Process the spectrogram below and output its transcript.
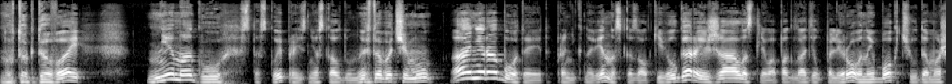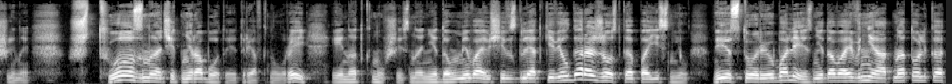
Ну так давай...» «Не могу», — с тоской произнес колдун. «Это почему?» «А не работает», — проникновенно сказал Кивилгар и жалостливо погладил полированный бок чудо-машины. «Что значит не работает?» — рявкнул Рэй и, наткнувшись на недоумевающий взгляд Кивилгара, жестко пояснил. «Историю болезни давай внятно только...»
